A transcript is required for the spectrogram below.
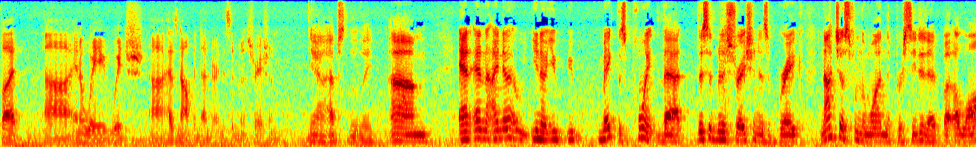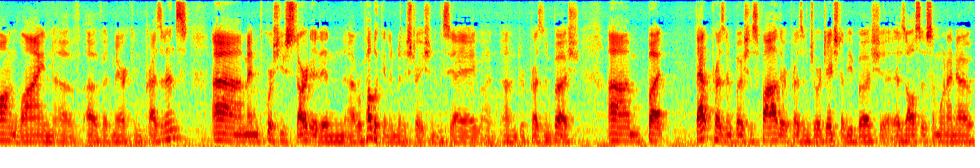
but uh, in a way which uh, has not been done during this administration. Yeah, absolutely. Um, and and I know you know you, you make this point that this administration is a break not just from the one that preceded it, but a long line of, of American presidents. Um, and of course, you started in a Republican administration in the CIA under President Bush. Um, but that President Bush, his father, President George H.W. Bush, uh, is also someone I know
